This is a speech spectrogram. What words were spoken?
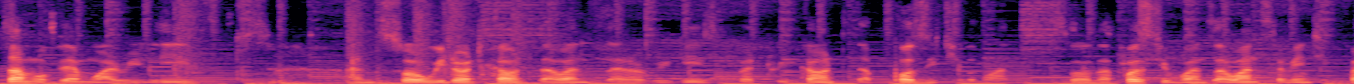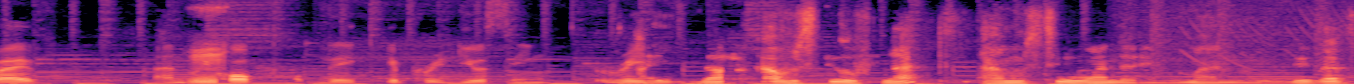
some of them were released and so we don't count the ones that are released but we count the positive ones so the positive ones are 175 and we Mm. hope they keep reducing I, really the curve is still flat. I'm still wondering, man. That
